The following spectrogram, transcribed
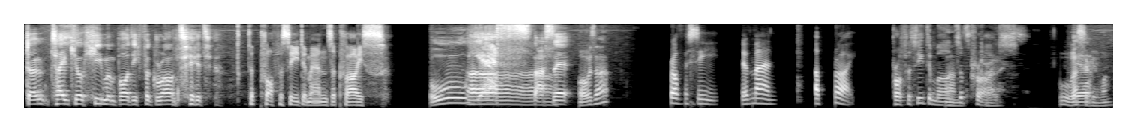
Don't take your human body for granted. The prophecy demands a price. Oh yes, Ah. that's it. What was that? Prophecy demand a price. Prophecy demands a Demands price. Ooh, that's Yeah. a good one.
